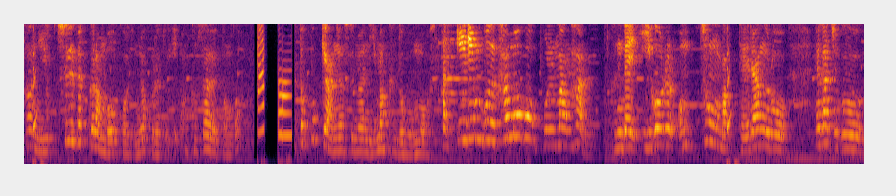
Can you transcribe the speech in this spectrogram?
한 6, 700g 먹었거든요. 그래도 이만큼 쌓여있던 거. 떡볶이 아니었으면 이만큼도 못 먹었어. 딱 1인분 사 먹어 볼만한. 근데 이거를 엄청 막 대량으로 해가지고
